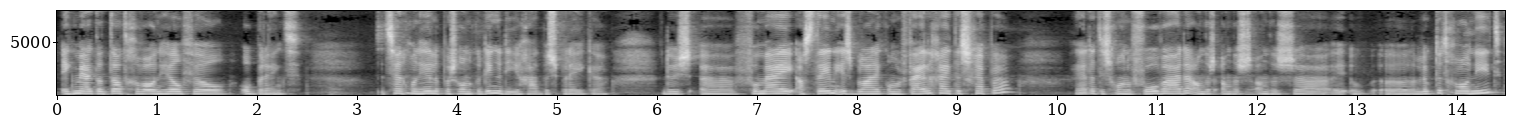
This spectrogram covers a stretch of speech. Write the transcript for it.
ik merk dat dat gewoon heel veel opbrengt. Het zijn gewoon hele persoonlijke dingen die je gaat bespreken. Dus uh, voor mij als trainer is het belangrijk om een veiligheid te scheppen. Ja, dat is gewoon een voorwaarde, anders, anders, anders uh, uh, lukt het gewoon niet.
